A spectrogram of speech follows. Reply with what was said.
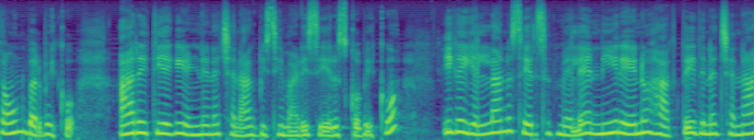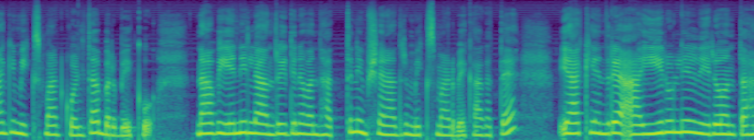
ಸೌಂಡ್ ಬರಬೇಕು. ಆ ರೀತಿಯಾಗಿ ಎಣ್ಣೆನ ಚೆನ್ನಾಗಿ ಬಿಸಿ ಮಾಡಿ ಸೇರಿಸ್ಕೋಬೇಕು. ಈಗ ಎಲ್ಲನೂ ಸೇರಿಸಿದ ಮೇಲೆ ನೀರೇನು ಹಾಕದೆ ಇದನ್ನು ಚೆನ್ನಾಗಿ ಮಿಕ್ಸ್ ಮಾಡ್ಕೊಳ್ತಾ ಬರಬೇಕು. ನಾವು ಏನಿಲ್ಲ ಅಂದರೆ ಇದನ್ನು ಒಂದು ಹತ್ತು ನಿಮಿಷನಾದರೂ ಮಿಕ್ಸ್ ಮಾಡಬೇಕಾಗತ್ತೆ. ಯಾಕೆ ಅಂದರೆ ಆ ಈರುಳ್ಳಿಲಿರುವಂತಹ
